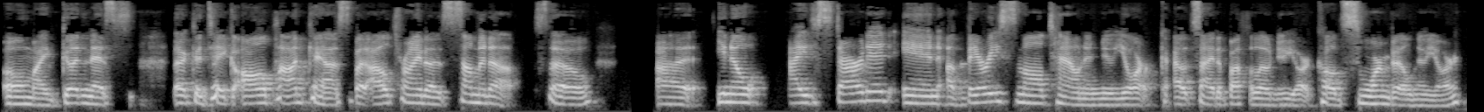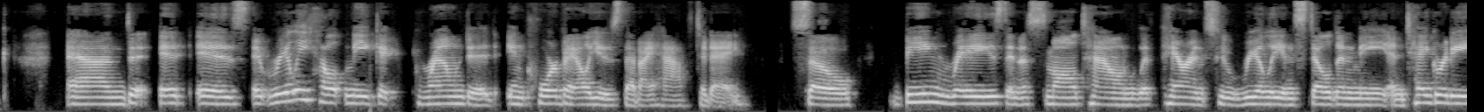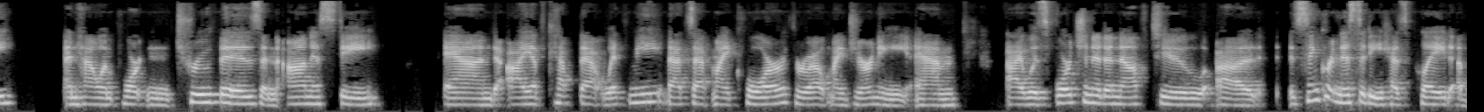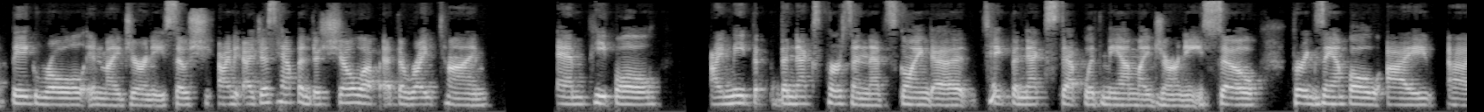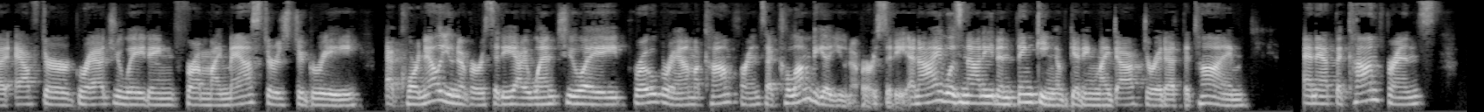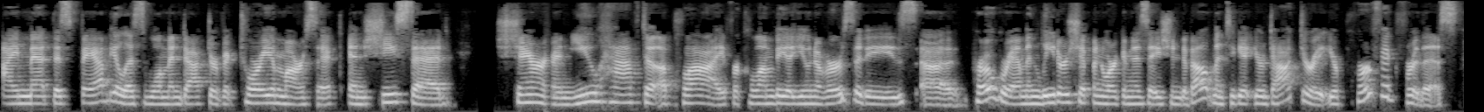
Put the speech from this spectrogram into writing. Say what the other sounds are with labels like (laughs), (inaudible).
Oh my goodness. That could take all podcasts, but I'll try to sum it up. So, uh, you know, I started in a very small town in New York, outside of Buffalo, New York, called Swormville, New York. And it is, it really helped me get grounded in core values that I have today. So being raised in a small town with parents who really instilled in me integrity, and how important truth is and honesty. And I have kept that with me. That's at my core throughout my journey. And I was fortunate enough to, uh, synchronicity has played a big role in my journey. So she, I, I just happened to show up at the right time and people I meet the, the, next person that's going to take the next step with me on my journey. So, for example, I, uh, after graduating from my master's degree at Cornell University, I went to a program, a conference at Columbia University, and I was not even thinking of getting my doctorate at the time. And at the conference, I met this fabulous woman, Dr. Victoria Marsick, and she said, Sharon, you have to apply for Columbia University's uh, program in leadership and organization development to get your doctorate. You're perfect for this.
